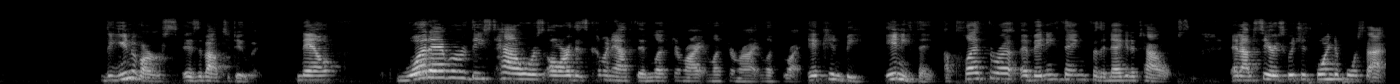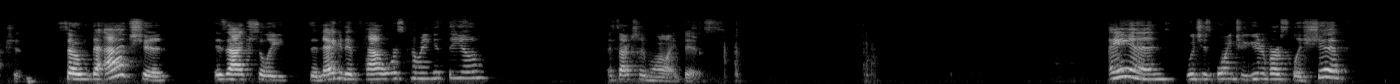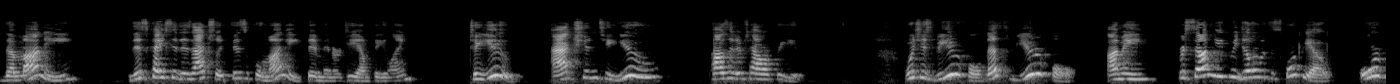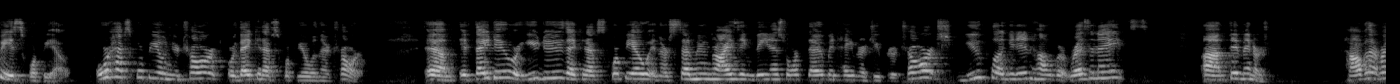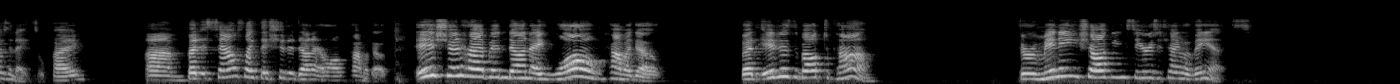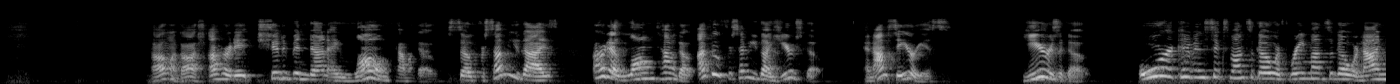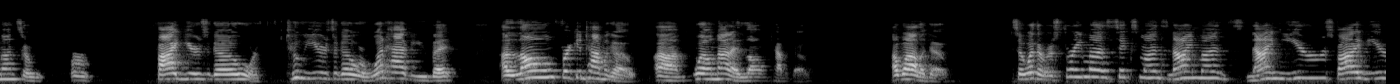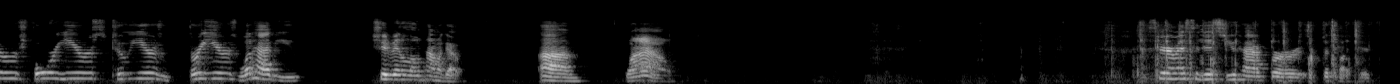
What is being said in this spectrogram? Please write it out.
the universe is about to do it. Now, whatever these towers are that's coming at them left and right and left and right and left and right, it can be anything, a plethora of anything for the negative towers. And I'm serious, which is going to force the action. So the action is actually the negative towers coming at them, it's actually more like this. And which is going to universally shift the money. In this case, it is actually physical money, fem energy I'm feeling, to you. Action to you, positive tower for you. Which is beautiful. That's beautiful. I mean, for some, you could be dealing with a Scorpio or be a Scorpio or have Scorpio in your chart, or they could have Scorpio in their chart. Um, if they do or you do, they could have Scorpio in their Sun, Moon, Rising, Venus, North Node, Midheaven, or Jupiter charts. You plug it in, however it resonates. Um, Fem energy, however that resonates, okay? Um, but it sounds like they should have done it a long time ago. It should have been done a long time ago, but it is about to come through many shocking series of chain events. Oh my gosh, I heard it should have been done a long time ago. So for some of you guys, I heard a long time ago. I feel for some of you guys years ago, and I'm serious. Years ago. Or it could have been six months ago, or three months ago, or nine months, or, or five years ago, or two years ago, or what have you, but a long freaking time ago. Um, well, not a long time ago, a while ago. So whether it was three months, six months, nine months, nine years, five years, four years, two years, three years, what have you, should have been a long time ago. Um, wow. Spirit messages you have for the collective.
